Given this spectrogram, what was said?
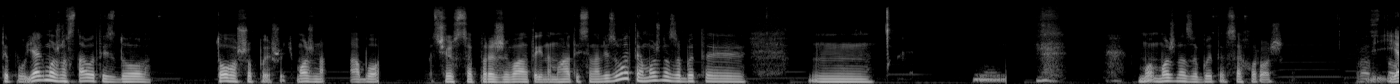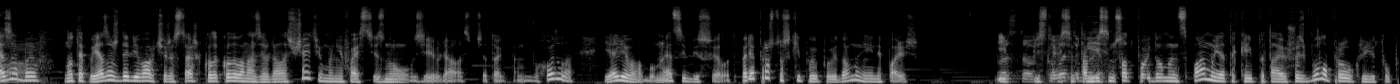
типу, як можна ставитись до того, що пишуть? Можна або через це переживати і намагатися аналізувати, а можна забити. м, Можна забити все хороше. Просто... Я забив. Ну, типу, я завжди лівав через те, що коли, коли вона з'являлась в чаті, в маніфесті знову з'являлась після того, як там виходила, я лівав, бо мене це бісило. Тепер я просто скіпую повідомлення і не парюсь. І після коли вісім- тобі- там 800 повідомлень спаму, я такий питаю: щось було про Укрютуб?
